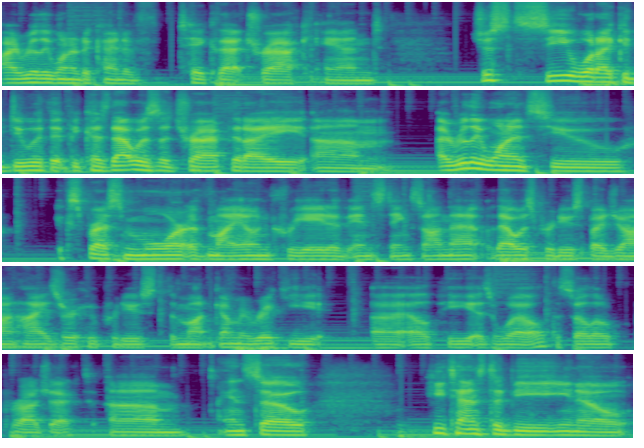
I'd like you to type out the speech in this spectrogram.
I really wanted to kind of take that track and just see what I could do with it because that was a track that I um, I really wanted to express more of my own creative instincts on that. That was produced by John Heiser, who produced the Montgomery Ricky uh, LP as well, the solo project. Um, and so he tends to be, you know,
